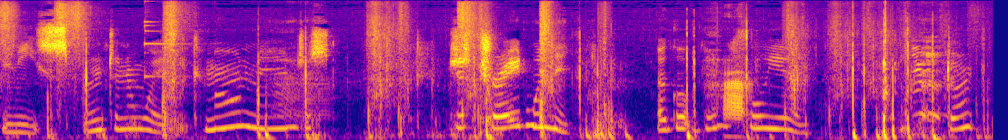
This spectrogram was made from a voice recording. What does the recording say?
And he's sprinting away. Come on, man. Just, just trade with me. I got good for you. Don't.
